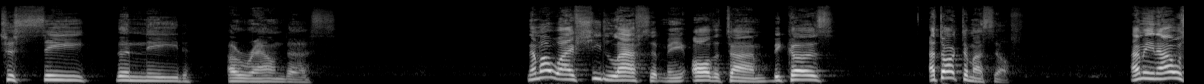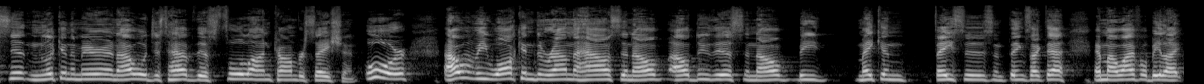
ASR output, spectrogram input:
to see the need around us. Now, my wife, she laughs at me all the time because I talk to myself. I mean, I will sit and look in the mirror and I will just have this full on conversation. Or I will be walking around the house and I'll, I'll do this and I'll be making faces and things like that. And my wife will be like,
